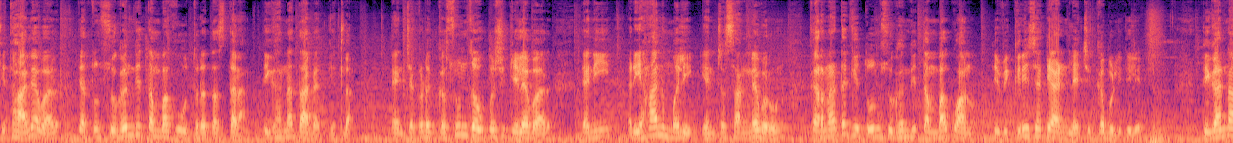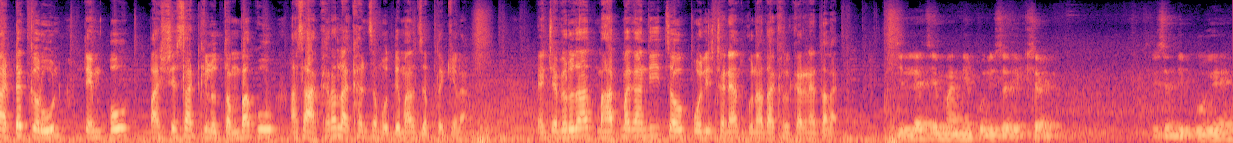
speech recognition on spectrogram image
तिथं आल्यावर त्यातून सुगंधी तंबाखू उतरत असताना तिघांना ताब्यात घेतलं. त्यांच्याकडे कसून चौकशी केल्यावर त्यांनी रिहान मलिक यांच्या सांगण्यावरून कर्नाटक येथून सुगंधी तंबाखू आणून ती विक्रीसाठी आणल्याची कबुली दिली. तिघांना अटक करून टेम्पो पाचशे साठ किलो तंबाखू असा अकरा लाखांचा मुद्देमाल जप्त केला. त्यांच्या विरोधात महात्मा गांधी चौक पोलीस ठाण्यात गुन्हा दाखल करण्यात आला. जिल्ह्याचे मान्य पोलीस अधीक्षक श्री संदीप गुगे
